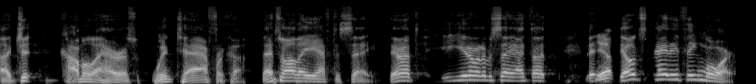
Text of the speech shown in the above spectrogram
Uh, just, Kamala Harris went to Africa. That's all they have to say. They don't. You know what I'm saying? I thought. They, Yep. Don't say anything more.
